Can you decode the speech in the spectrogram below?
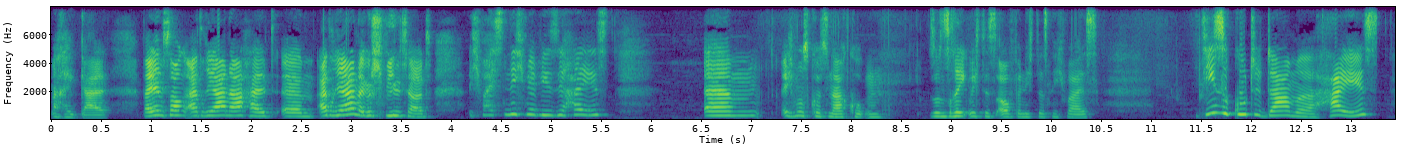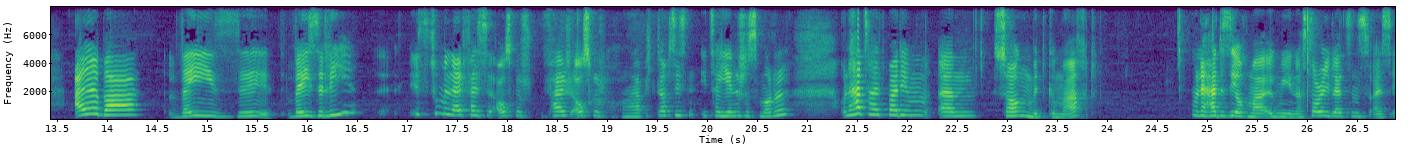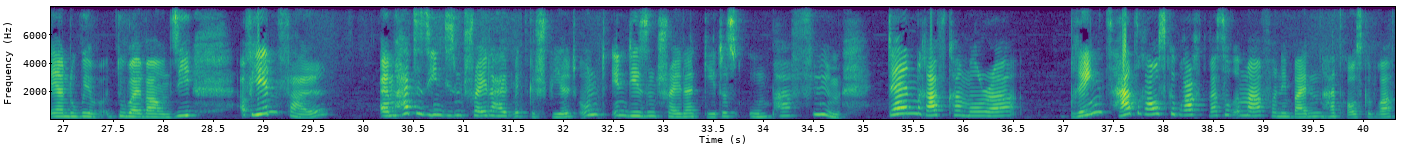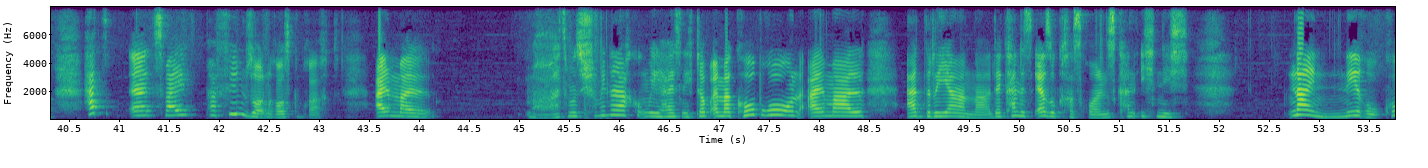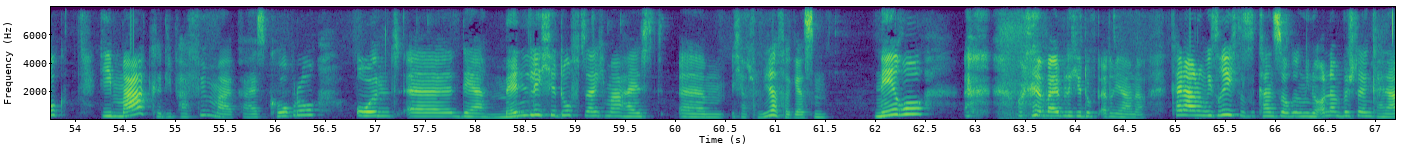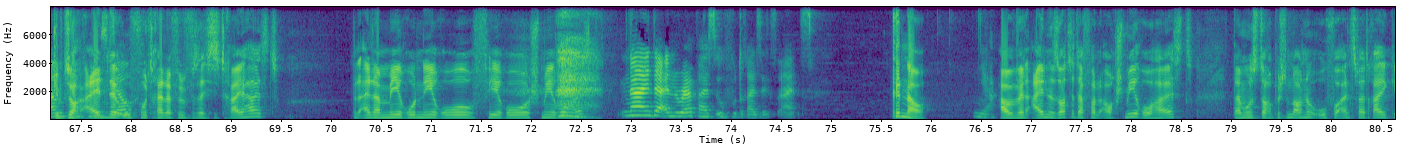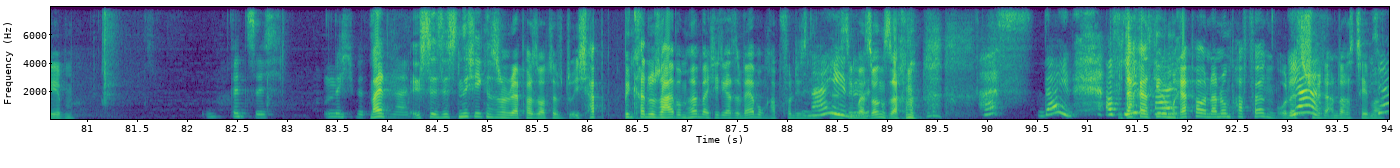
Ach, egal. Bei dem Song Adriana halt ähm, Adriana gespielt hat. Ich weiß nicht mehr, wie sie heißt. Ähm, ich muss kurz nachgucken. Sonst regt mich das auf, wenn ich das nicht weiß. Diese gute Dame heißt Alba Weise-. Es tut mir leid, falls ich es ausges falsch ausgesprochen habe. Ich glaube, sie ist ein italienisches Model und hat halt bei dem ähm, Song mitgemacht. Und er hatte sie auch mal irgendwie in der Story letztens, als er in Dubai war und sie. Auf jeden Fall ähm, hatte sie in diesem Trailer halt mitgespielt. Und in diesem Trailer geht es um Parfüm. Denn Raf Kamora bringt, hat rausgebracht, was auch immer von den beiden hat rausgebracht, hat äh, zwei Parfümsorten rausgebracht. Einmal, oh, jetzt muss ich schon wieder nachgucken, wie die heißen. Ich glaube einmal Cobro und einmal Adriana. Der kann das eher so krass rollen, das kann ich nicht. Nein, Nero, guck. Die Marke, die Parfümmarke heißt Cobro und äh, der männliche Duft, sag ich mal, heißt, ähm, ich habe schon wieder vergessen. Nero und der weibliche Duft Adriana. Keine Ahnung, wie es riecht, das kannst du auch irgendwie nur online bestellen, keine Ahnung. Gibt es auch einen, der UFO 365 heißt? Wenn einer Mero, Nero, Fero, Schmero heißt? Nein, der eine Rapper heißt UFO 361. Genau. Ja. Aber wenn eine Sorte davon auch Schmero heißt, dann muss es doch bestimmt auch eine UFO 123 geben. Witzig. Nicht witzig, Nein, nein. Es, es ist nicht irgendeine so eine Rapper-Sorte. Ich hab, bin gerade nur so halb am Hören, weil ich hier die ganze Werbung habe von diesen Nein. äh, Sing mal Song-Sachen. Was? Nein. Auf Ich jeden dachte, es geht Fall. um Rapper und dann um Parfum. Oder ist das schon wieder ein anderes Thema? Ja.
